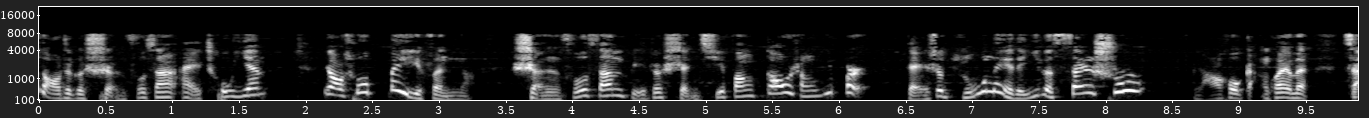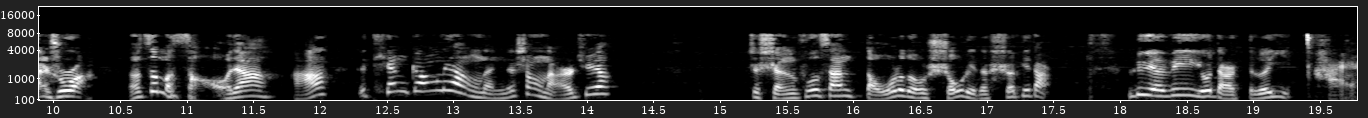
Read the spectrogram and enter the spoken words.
道这个沈福三爱抽烟，要说辈分呢，沈福三比这沈齐芳高上一辈，得是族内的一个三叔。然后赶快问三叔啊，这么早的啊？这天刚亮呢，你这上哪儿去啊？这沈福三抖了抖手里的蛇皮袋，略微有点得意。嗨呀，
